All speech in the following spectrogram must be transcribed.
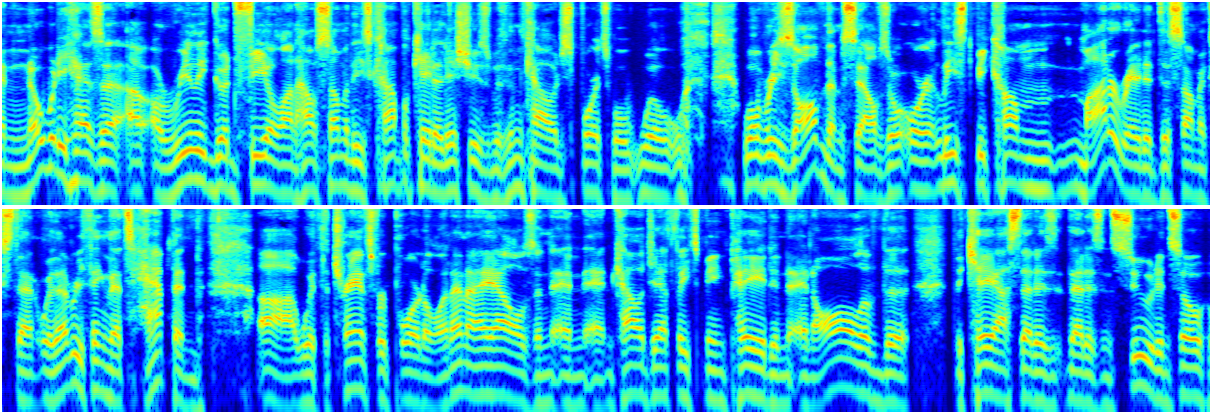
and nobody has a, a really good feel on how some of these complicated issues within college sports will will will resolve themselves, or, or at least become moderated to some extent with everything that's happened uh, with the transfer portal and NILs and, and and college athletes being paid and, and all of the the chaos that is that is ensued. And so,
